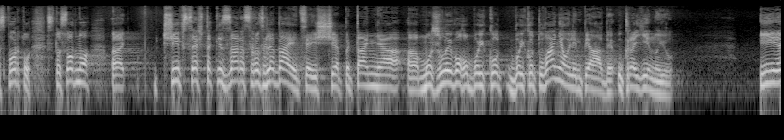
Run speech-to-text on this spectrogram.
спорту, стосовно. Чи все ж таки зараз розглядається іще питання можливого бойкотування Олімпіади Україною? І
